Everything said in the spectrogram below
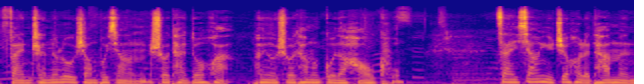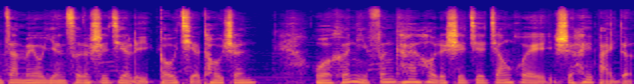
返程的路上，不想说太多话。朋友说他们过得好苦，在相遇之后的他们，在没有颜色的世界里苟且偷生。我和你分开后的世界将会是黑白的，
